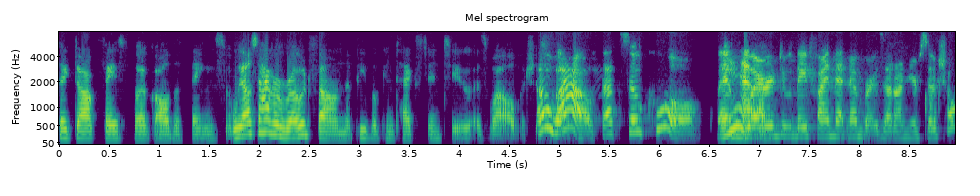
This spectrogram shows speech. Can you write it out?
TikTok, Facebook, all the things. We also have a road phone that people can text into as well, which is Oh fun. wow, that's so cool. And Yeah. where do they find that number? Is that on your social?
